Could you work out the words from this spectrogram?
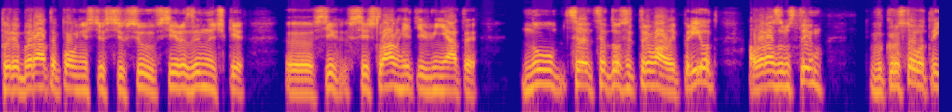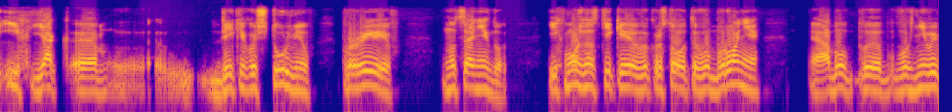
перебирати повністю всі, всю, всі резиночки, е, всі, всі шланги ті міняти. Ну, це, це досить тривалий період, але разом з тим використовувати їх як для якихось штурмів, проривів, ну це анекдот. Їх можна стільки використовувати в обороні або в вогнівій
